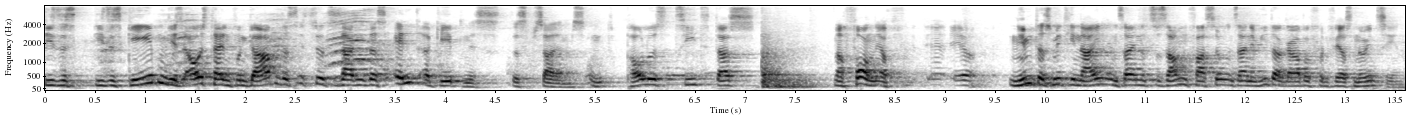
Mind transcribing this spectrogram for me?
dieses, dieses Geben, dieses Austeilen von Gaben, das ist sozusagen das Endergebnis des Psalms. Und Paulus zieht das nach vorn. Er, er, er nimmt das mit hinein in seine Zusammenfassung, in seine Wiedergabe von Vers 19.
